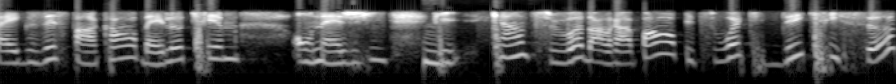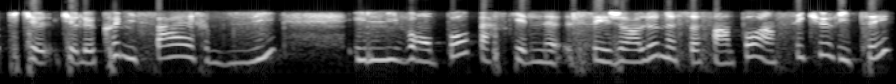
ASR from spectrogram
ça existe encore, ben là, crime, on agit. Mm. Puis quand tu vas dans le rapport, puis tu vois qu'il décrit ça, puis que, que le commissaire dit ils n'y vont pas parce que ces gens-là ne se sentent pas en sécurité,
